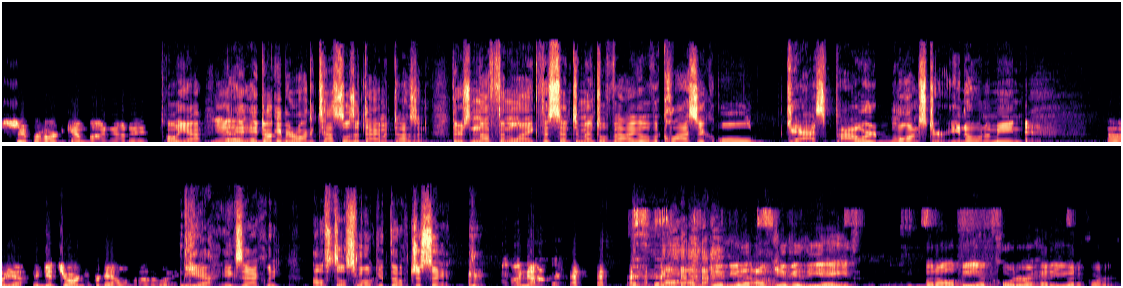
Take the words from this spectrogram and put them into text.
super hard to come by nowadays. Oh yeah, Yeah. And, and don't get me wrong, a Tesla's a dime a dozen. There's nothing like the sentimental value of a classic old gas-powered monster. You know what I mean? Oh yeah, it gets charged per gallon, by the way. Yeah, exactly. I'll still smoke it though. Just saying. I know. I'll, I'll give you. I'll give you the eighth, but I'll be a quarter ahead of you at a quarter.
